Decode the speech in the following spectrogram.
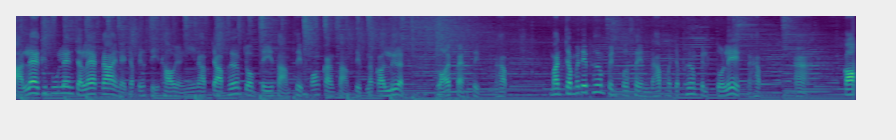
ฐานแรกที่ผู้เล่นจะแลกได้เนี่ยจะเป็นสีเทาอย่างนี้นะครับ จะเพิ่มโจมตี 30 ป้องกัน 30 แล้วก็เลือด 180 นะครับ มันจะไม่ได้เพิ่มเป็นเปอร์เซ็นต์นะครับ มันจะเพิ่มเป็นตัวเลขนะครับ อ่า ก็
